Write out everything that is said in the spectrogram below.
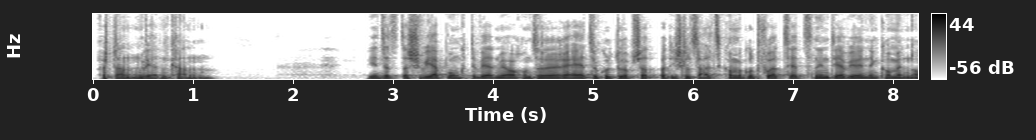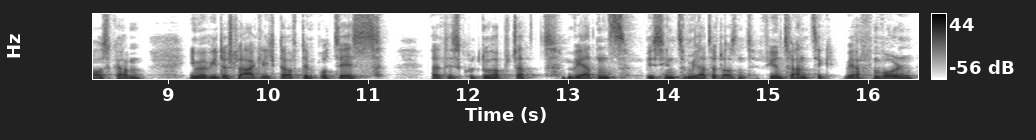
verstanden werden kann. Jenseits der Schwerpunkte werden wir auch unsere Reihe zur Kulturhauptstadt Bad Ischl-Salzkammer gut fortsetzen, in der wir in den kommenden Ausgaben immer wieder Schlaglichter auf den Prozess des Kulturhauptstadtwerdens bis hin zum Jahr 2024 werfen wollen,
